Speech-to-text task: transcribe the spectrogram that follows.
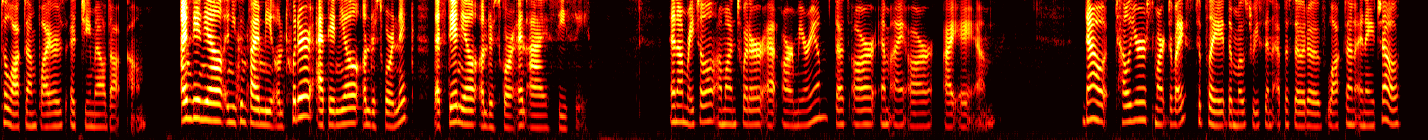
to lockedonflyers at gmail.com. I'm Danielle, and you can find me on Twitter at Danielle underscore Nick. That's Danielle underscore N I C C. And I'm Rachel. I'm on Twitter at R Miriam. That's R M I R I A M. Now, tell your smart device to play the most recent episode of Locked On NHL,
